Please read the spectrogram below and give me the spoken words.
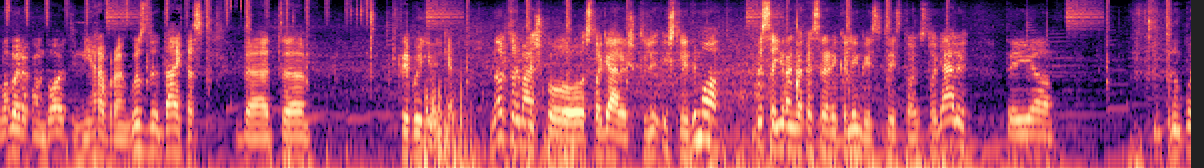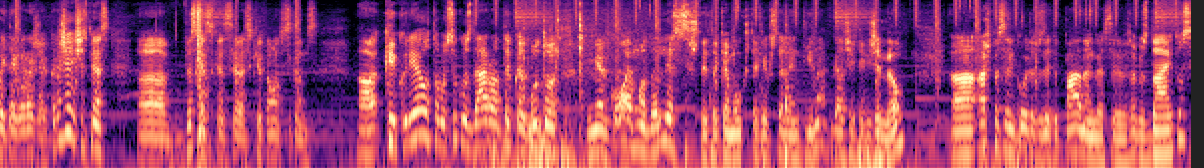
labai rekomenduoju, tai nėra brangus da- daiktas, bet uh, tikrai puikiai veikia. Na ir turime, aišku, iškli- išleidimo, visą įrangą, kas yra reikalinga įsitais to stogeliui. Tai uh, trumpai tie garažai. Garažai iš esmės uh, viskas, kas yra skirta motociklams. Kai kurie autobusiukus daro taip, kad būtų miegojimo dalis štai tokiam aukšte kaip šitą lentyną, gal šiek tiek žemiau. Aš pasirinkau čia sudėti padangas ir visokius daiktus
